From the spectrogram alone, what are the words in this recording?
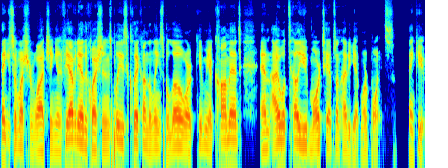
Thank you so much for watching. And if you have any other questions, please click on the links below or give me a comment, and I will tell you more tips on how to get more points. Thank you.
